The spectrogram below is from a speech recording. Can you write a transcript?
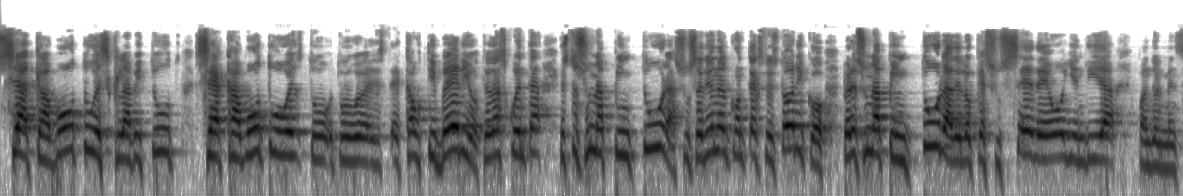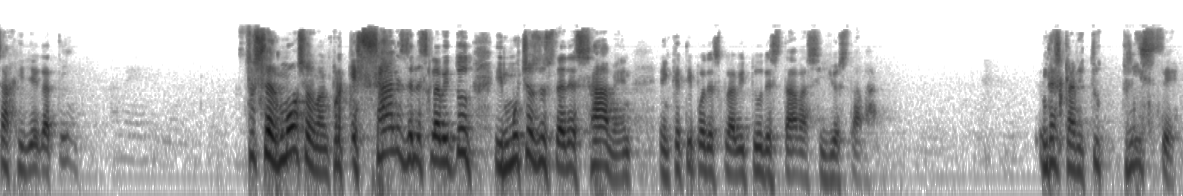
se acabó tu esclavitud, se acabó tu, este, cautiverio. ¿Te das cuenta? Esto es una pintura, sucedió en el contexto histórico, pero es una pintura de lo que sucede hoy en día cuando el mensaje llega a ti. Esto es hermoso, hermano, porque sales de la esclavitud y muchos de ustedes saben en qué tipo de esclavitud estaba si yo estaba. Una esclavitud triste,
